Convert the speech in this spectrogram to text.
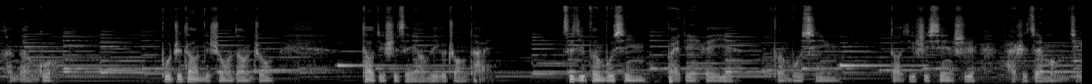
很难过。不知道你的生活当中到底是怎样的一个状态，自己分不清白天黑夜，分不清到底是现实还是在梦境。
